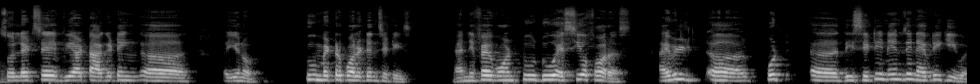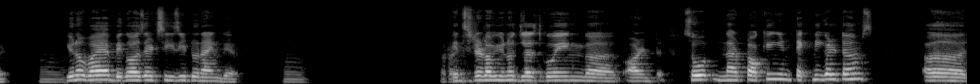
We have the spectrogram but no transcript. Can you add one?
so let's say we are targeting, uh, you know, two metropolitan cities, and if I want to do SEO for us, I will uh, put uh, the city names in every keyword. Mm, You know why? Because it's easy to rank there mm. Right. instead of you know just going uh, on. So now talking in technical terms, uh,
